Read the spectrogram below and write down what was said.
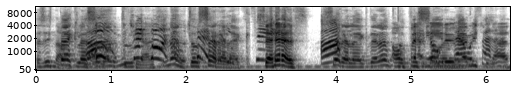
Ez itt Na. pek lesz, Na, nem tudom. Nem tudom, szerelek. Szerez? Szerelek, de nem tudok Amper visszamenni. mérővel de úgy mit csinál?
